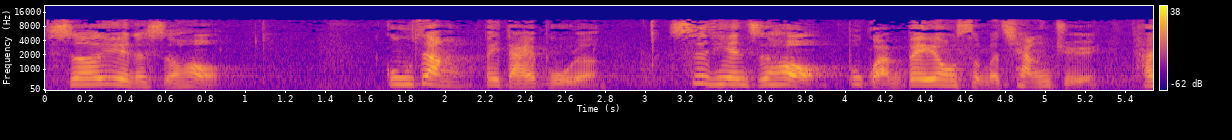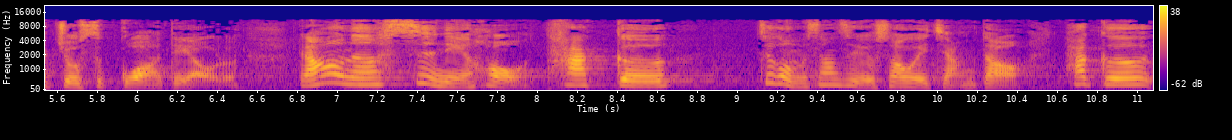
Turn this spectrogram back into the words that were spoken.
十二月的时候，姑丈被逮捕了。四天之后，不管被用什么枪决，他就是挂掉了。然后呢，四年后，他哥，这个我们上次有稍微讲到，他哥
